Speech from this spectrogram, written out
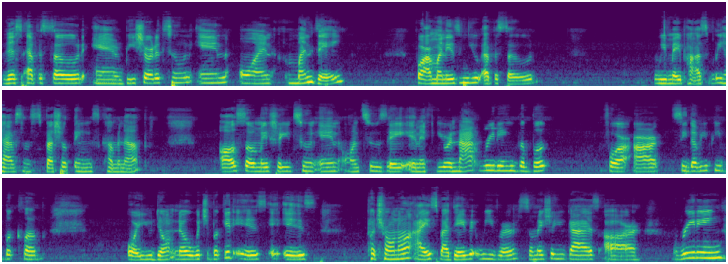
this episode and be sure to tune in on Monday for our Mondays and You episode we may possibly have some special things coming up. Also, make sure you tune in on Tuesday. And if you're not reading the book for our CWP book club, or you don't know which book it is, it is Patron on Ice by David Weaver. So make sure you guys are reading.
